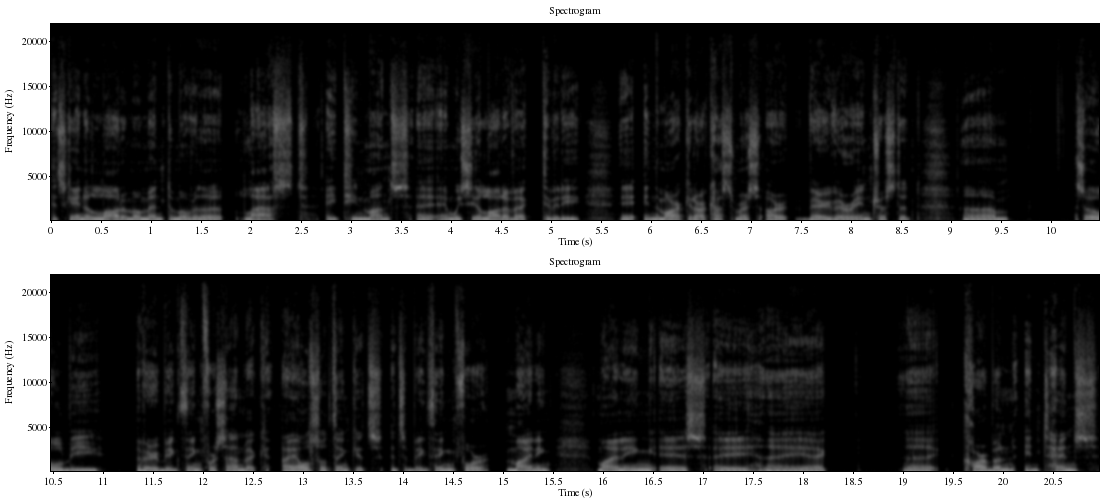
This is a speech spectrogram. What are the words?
it's gained a lot of momentum over the last 18 months, and we see a lot of activity in the market. Our customers are very, very interested. Um, so it will be a very big thing for Sandvik. I also think it's it's a big thing for mining. Mining is a, a, a carbon intense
